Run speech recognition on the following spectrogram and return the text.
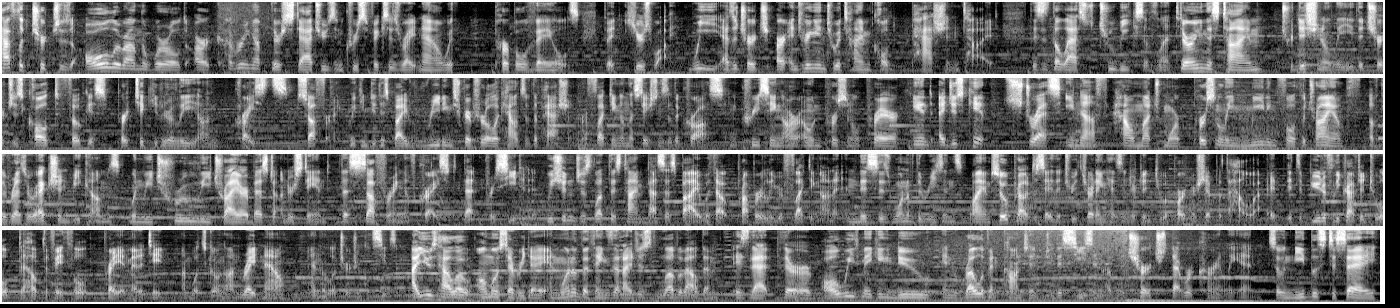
Catholic churches all around the world are covering up their statues and crucifixes right now with purple veils. But here's why. We, as a church, are entering into a time called Passion Tide. This is the last two weeks of Lent. During this time, traditionally, the church is called to focus particularly on Christ's suffering. We can do this by reading scriptural accounts of the Passion, reflecting on the stations of the cross, increasing our own personal prayer, and I just can't stress enough how much more personally meaningful the triumph of the resurrection becomes when we truly try our best to understand the suffering of Christ that preceded it. We shouldn't just let this time pass us by without without properly reflecting on it. And this is one of the reasons why I'm so proud to say that Truth Charting has entered into a partnership with the Hallow app. It's a beautifully crafted tool to help the faithful pray and meditate on what's going on right now in the liturgical season. I use Hallow almost every day, and one of the things that I just love about them is that they're always making new and relevant content to the season of the church that we're currently in. So, needless to say,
